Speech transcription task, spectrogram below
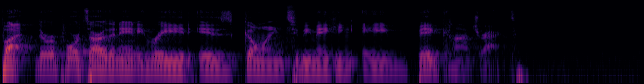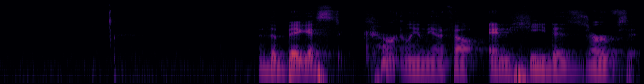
But the reports are that Andy Reid is going to be making a big contract. The biggest currently in the NFL, and he deserves it.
